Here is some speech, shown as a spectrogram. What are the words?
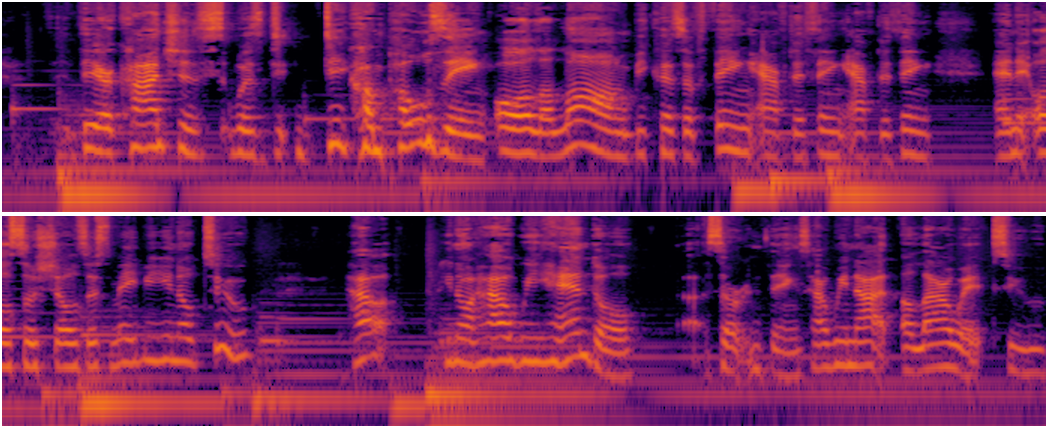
their conscience was de- decomposing all along because of thing after thing after thing. And it also shows us maybe, you know, too, how you know how we handle uh, certain things how we not allow it to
